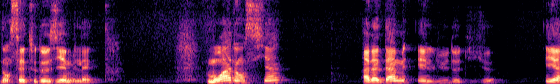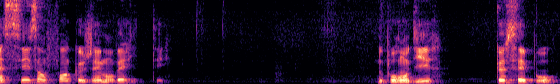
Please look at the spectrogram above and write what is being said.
dans cette deuxième lettre. Moi, l'ancien, à la dame élue de Dieu et à ses enfants que j'aime en vérité. Nous pourrons dire que c'est beau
